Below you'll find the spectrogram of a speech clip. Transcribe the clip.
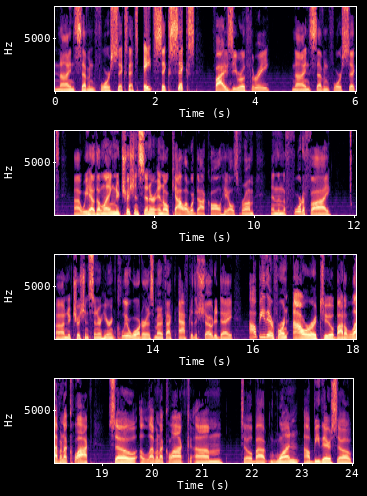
9746. That's 866 503 9746. Uh, we have the Lang Nutrition Center in Ocala, where Doc Hall hails from, and then the Fortifeye uh, Nutrition Center here in Clearwater. As a matter of fact, after the show today, I'll be there for an hour or two, about 11 o'clock. So 11 o'clock um, till about 1, I'll be there. So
